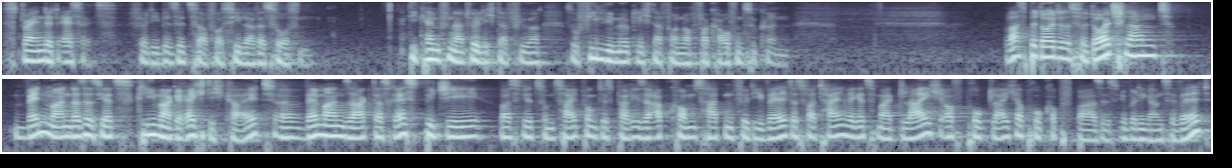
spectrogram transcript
Stranded Assets für die Besitzer fossiler Ressourcen. Die kämpfen natürlich dafür, so viel wie möglich davon noch verkaufen zu können. Was bedeutet das für Deutschland? wenn man, das ist jetzt Klimagerechtigkeit, äh, wenn man sagt, das Restbudget, was wir zum Zeitpunkt des Pariser Abkommens hatten für die Welt, das verteilen wir jetzt mal gleich auf pro, gleicher Pro-Kopf-Basis über die ganze Welt,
